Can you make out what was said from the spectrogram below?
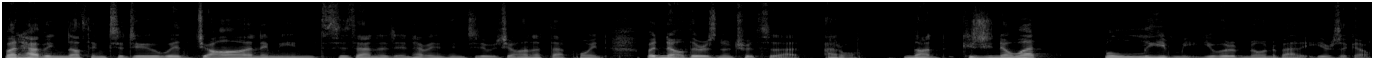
but having nothing to do with John. I mean, Susanna didn't have anything to do with John at that point. But no, there is no truth to that at all. None. Because you know what? Believe me, you would have known about it years ago.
